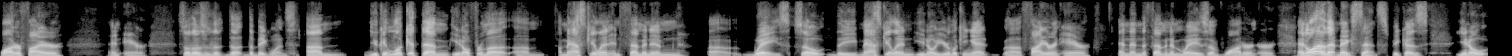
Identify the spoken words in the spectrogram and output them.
water, fire and air. So those are the the, the big ones. Um, you can look at them, you know, from a um, a masculine and feminine uh, ways. So the masculine, you know, you're looking at uh, fire and air, and then the feminine ways of water and earth. And a lot of that makes sense because you know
